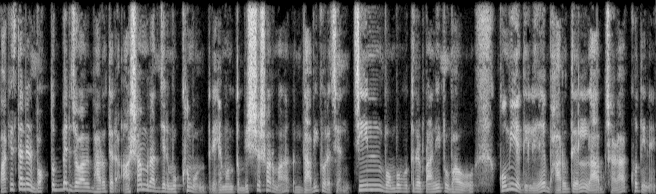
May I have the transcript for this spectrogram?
পাকিস্তানের বক্তব্যের জবাবে ভারতের আসাম রাজ্যের মুখ্যমন্ত্রী হেমন্ত বিশ্ব শর্মা দাবি করেছেন, চীন ব্রহ্মপুত্রের প্রাণী প্রবাহ কমিয়ে দিলে ভারতের লাভ ছাড়া ক্ষতি নেই।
